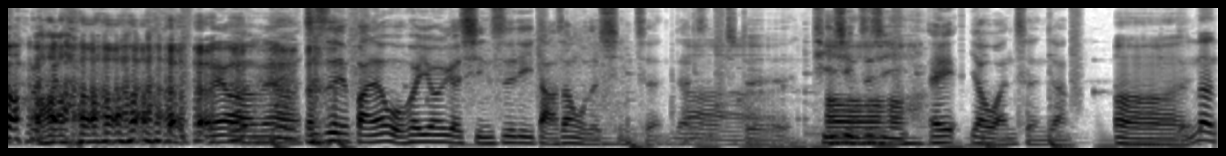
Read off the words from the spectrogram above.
有，没有啊，没有，就是反正我会用一个形式力打上我的行程，但是对提醒自己，哎，要完成这样。呃，那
